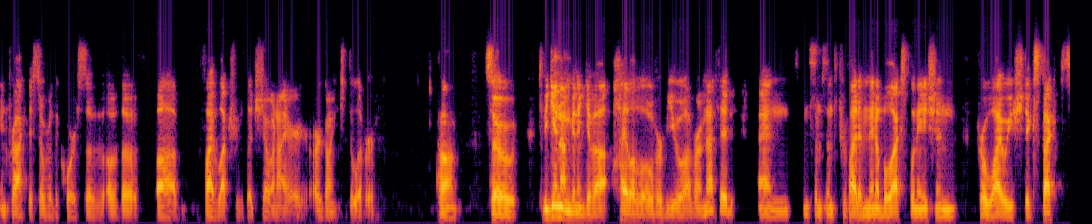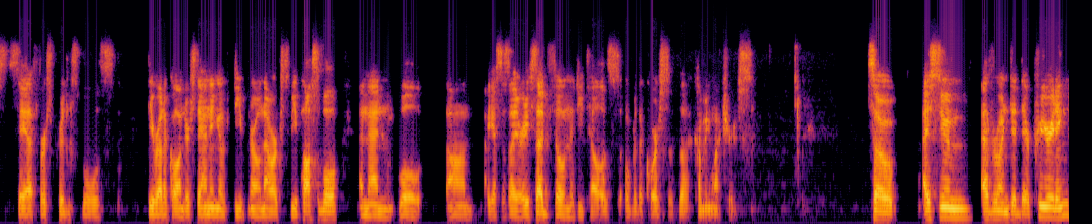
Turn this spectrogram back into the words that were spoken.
in practice over the course of, of the uh, five lectures that Sho and I are, are going to deliver. Um, so to begin, I'm going to give a high level overview of our method and in some sense provide a minimal explanation for why we should expect, say, a first principles theoretical understanding of deep neural networks to be possible. And then we'll, um, I guess, as I already said, fill in the details over the course of the coming lectures. so I assume everyone did their pre-reading,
